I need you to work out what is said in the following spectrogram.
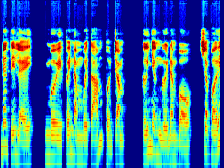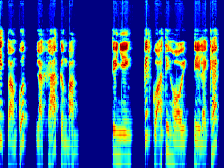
nên tỷ lệ 10,58% cử nhân người Nam Bộ so với toàn quốc là khá cân bằng. Tuy nhiên, kết quả thi hội thì lại khác.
